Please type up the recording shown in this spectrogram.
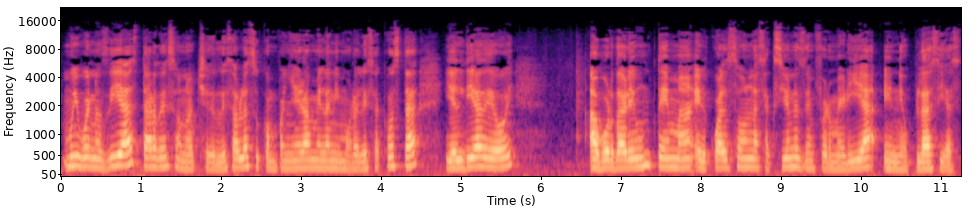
Muy buenos días, tardes o noches. Les habla su compañera Melanie Morales Acosta y el día de hoy abordaré un tema el cual son las acciones de enfermería en neoplasias.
